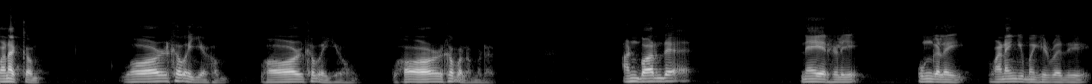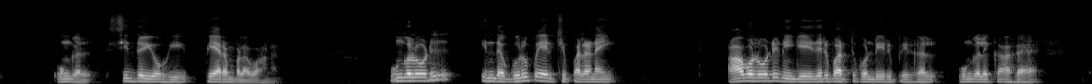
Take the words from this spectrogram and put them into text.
வணக்கம். வாழ்க வையகம் வாழ்க வையகம் வாழ்க வளமுடன். அன்பார்ந்த நேயர்களே உங்களை வணங்கி மகிழ்வது உங்கள் சித்தயோகி பேரம்பளவானன் உங்களோடு இந்த குரு பயிற்சி பலனை ஆவலோடு நீங்கள் எதிர்பார்த்து கொண்டிருப்பீர்கள். உங்களுக்காக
